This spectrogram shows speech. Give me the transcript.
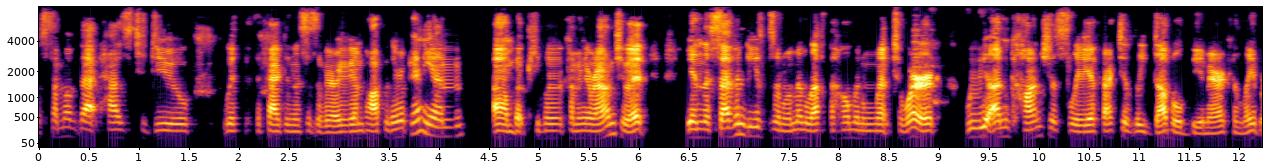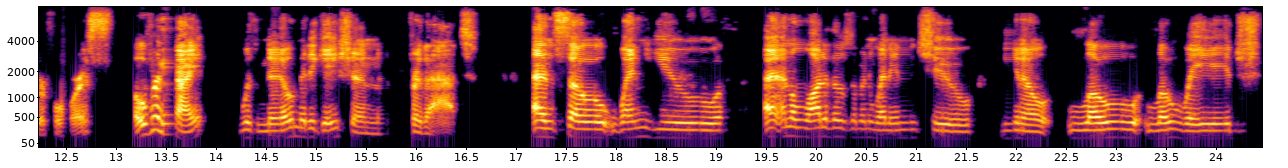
some of that has to do with the fact, and this is a very unpopular opinion, um, but people are coming around to it. In the 70s, when women left the home and went to work, we unconsciously effectively doubled the American labor force overnight with no mitigation for that. And so when you, and a lot of those women went into, you know, low, low wage,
